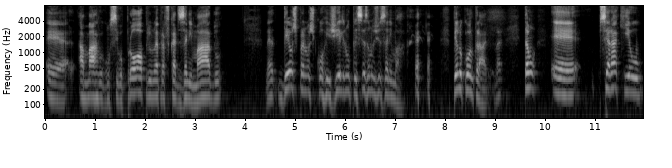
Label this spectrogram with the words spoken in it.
é, amargo consigo próprio, não é para ficar desanimado. Né? Deus, para nos corrigir, ele não precisa nos desanimar. Pelo contrário. Né? Então, é, será que eu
